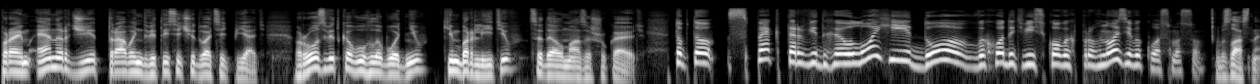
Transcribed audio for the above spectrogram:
Prime Energy, травень 2025. Розвідка вуглеводнів, кімбарлітів, це де алмази шукають. Тобто спектр від геології до, виходить, військових прогнозів і космосу. Власне,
